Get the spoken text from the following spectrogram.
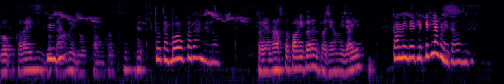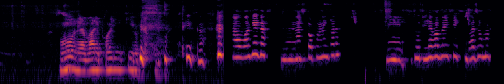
લોભ કરાય નહીં અમે લોભતા હું કરતો. તું તો બહુ કરે ને લો તો એ નાસ્તો પાણી કરે ને પછી અમે જઈએ. તમી એટલે કેટલાક નહીં જવાનું હું ને મારી ફોડી કયો ઠીક આવ વાગે નાસ્તો પાણી કરે. ને દૂધ લેવા ગઈ હતી બાજુમાં.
